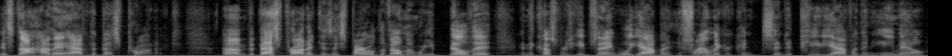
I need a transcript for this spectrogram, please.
It's not how they have the best product. Um, the best product is a spiral development where you build it and the customers keep saying, well, yeah, but FileMaker can send a PDF with an email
